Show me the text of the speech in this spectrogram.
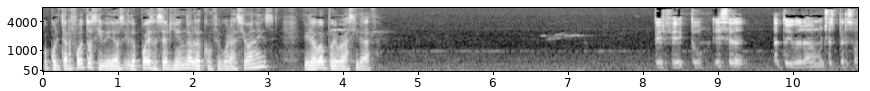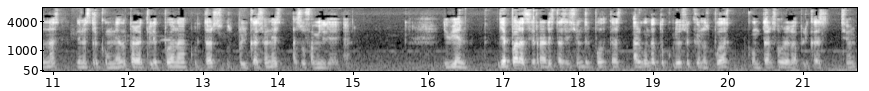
ocultar fotos y videos y lo puedes hacer yendo a las configuraciones y luego a privacidad. Perfecto, ese dato ayudará a muchas personas de nuestra comunidad para que le puedan ocultar sus publicaciones a su familia. Y bien, ya para cerrar esta sesión del podcast, ¿algún dato curioso que nos puedas contar sobre la aplicación?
